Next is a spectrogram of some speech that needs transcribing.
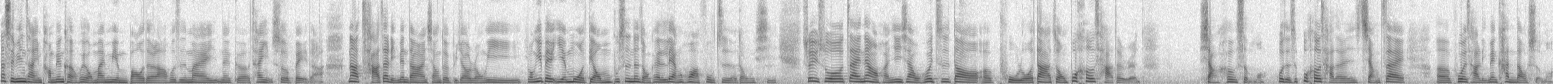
那食品展你旁边可能会有卖面包的啦，或是卖那个餐饮设备的。那茶在里面当然相对比较容易容易被淹没掉，我们不是那种可以量化复制的东西，所以说在那样环境下，我会知道呃普罗大众不喝茶的人。想喝什么，或者是不喝茶的人想在呃普洱茶里面看到什么？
